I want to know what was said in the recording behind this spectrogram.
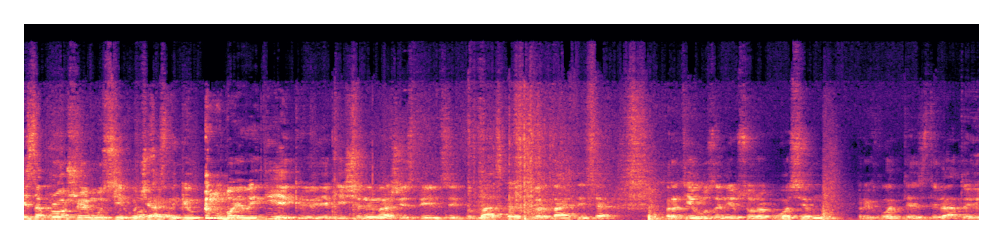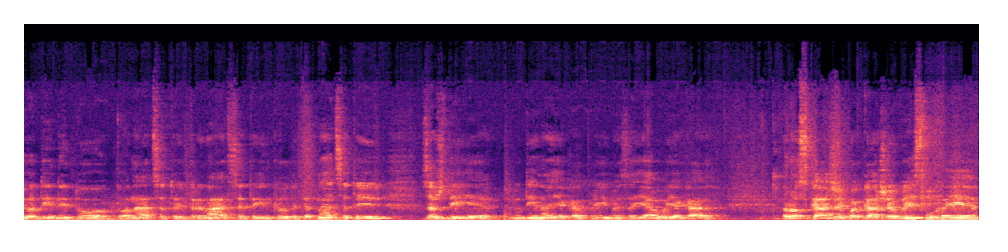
і запрошуємо всіх учасників бойових дій, які- які ще не в нашій спільці. Будь ласка, звертайтеся, братів Гузанів 48, приходьте з 9 години до 12, 13, інколи до 15. Завжди є людина, яка прийме заяву, яка розкаже, покаже, вислухає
